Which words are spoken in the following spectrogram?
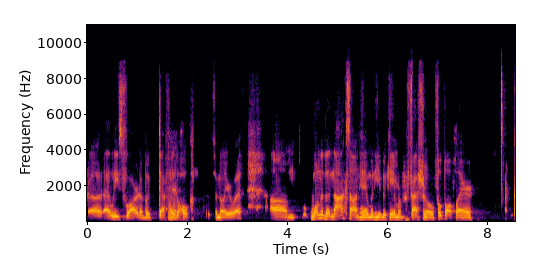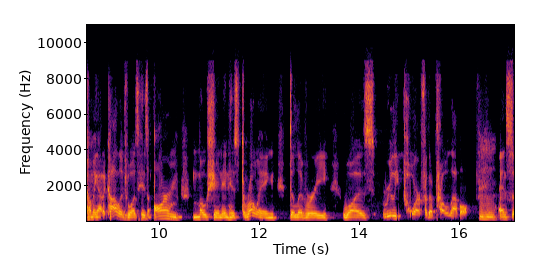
Florida, at least Florida, but definitely the whole country is familiar with. Um, one of the knocks on him when he became a professional football player coming out of college was his arm motion in his throwing delivery was really poor for the pro level. Mm-hmm. And so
